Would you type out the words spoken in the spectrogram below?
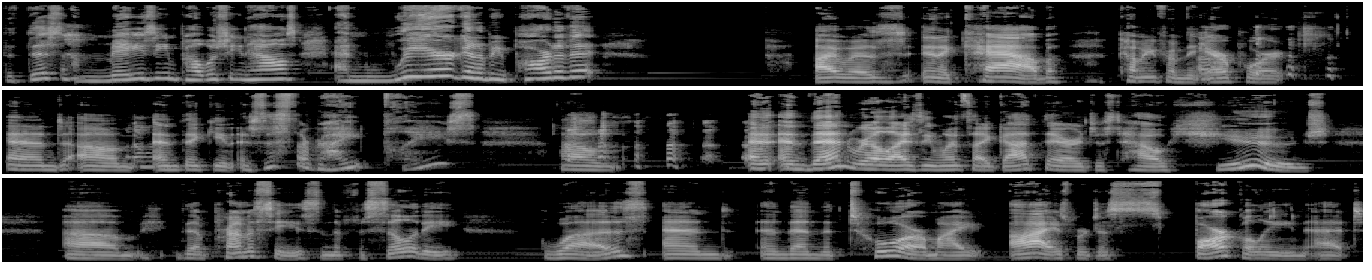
That this amazing publishing house and we're going to be part of it? I was in a cab coming from the oh. airport and um, uh-huh. and thinking, is this the right place? Um, and, and then realizing once I got there just how huge um, the premises and the facility was, and and then the tour, my eyes were just sparkling at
